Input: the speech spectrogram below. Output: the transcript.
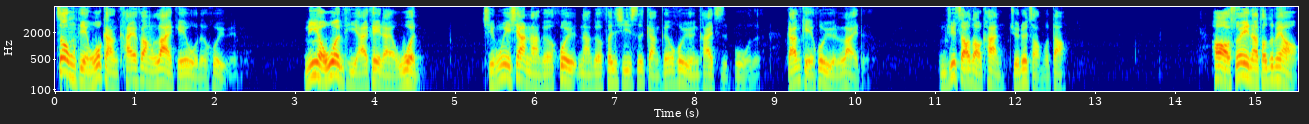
重点我敢开放赖给我的会员，你有问题还可以来问，请问一下哪个会哪个分析师敢跟会员开直播的，敢给会员赖的？你去找找看，绝对找不到。好，所以呢，投资朋友，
